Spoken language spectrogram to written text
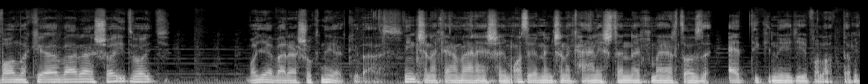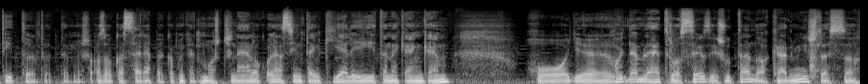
vannak elvárásaid, vagy, vagy elvárások nélkül állsz? Nincsenek elvárásaim, azért nincsenek, hál' Istennek, mert az eddig négy év alatt, amit itt töltöttem, és azok a szerepek, amiket most csinálok, olyan szinten kielégítenek engem, hogy... Hogy nem lehet rossz érzés utána, akármi is lesz a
